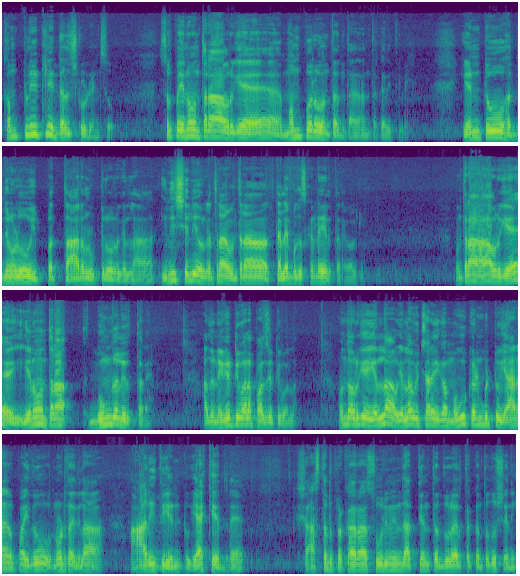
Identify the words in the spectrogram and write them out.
ಕಂಪ್ಲೀಟ್ಲಿ ಡಲ್ ಸ್ಟೂಡೆಂಟ್ಸು ಸ್ವಲ್ಪ ಏನೋ ಒಂಥರ ಅವ್ರಿಗೆ ಮಂಪರು ಅಂತ ಅಂತ ಅಂತ ಕರಿತೀವಿ. ಎಂಟು, ಹದಿನೇಳು ಇಪ್ಪತ್ತಾರಲ್ಲಿ ಹುಟ್ಟಿರೋರಿಗೆಲ್ಲ ಇನಿಷಿಯಲಿ ಅವ್ರಿಗೆ ಒಂಥರ ಒಂಥರ ತಲೆ ಬಗ್ಸ್ಕೊಂಡೇ ಇರ್ತಾರೆ ಯಾವಾಗಲೂ. ಒಂಥರ ಅವ್ರಿಗೆ ಏನೋ ಒಂಥರ ಗುಂಗಲಿರ್ತಾರೆ. ಅದು ನೆಗೆಟಿವ್ ಅಲ್ಲ ಪಾಸಿಟಿವ್ ಅಲ್ಲ. ಒಂದು ಅವ್ರಿಗೆ ಎಲ್ಲ ಎಲ್ಲ ವಿಚಾರ ಈಗ ಮಗು ಕಂಡುಬಿಟ್ಟು ಯಾರ್ಯಾರಪ್ಪ ಇದು ನೋಡ್ತಾ ಇದ್ದಿಲ್ಲ? ಆ ರೀತಿ ಎಂಟು. ಯಾಕೆ ಅಂದರೆ ಶಾಸ್ತ್ರದ ಪ್ರಕಾರ ಸೂರ್ಯನಿಂದ ಅತ್ಯಂತ ದೂರ ಇರತಕ್ಕಂಥದ್ದು ಶನಿ.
